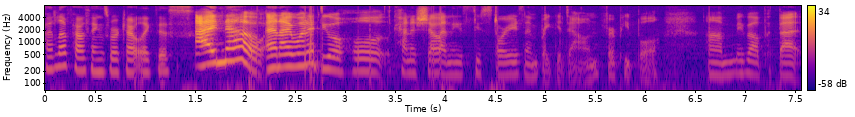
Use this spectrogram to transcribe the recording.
I love how things work out like this. I know, and I want to do a whole kind of show on these two stories and break it down for people. Um, maybe I'll put that,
